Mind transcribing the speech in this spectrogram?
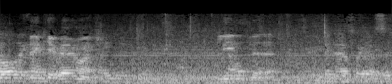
all again. Thank you very much. Please. uh,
